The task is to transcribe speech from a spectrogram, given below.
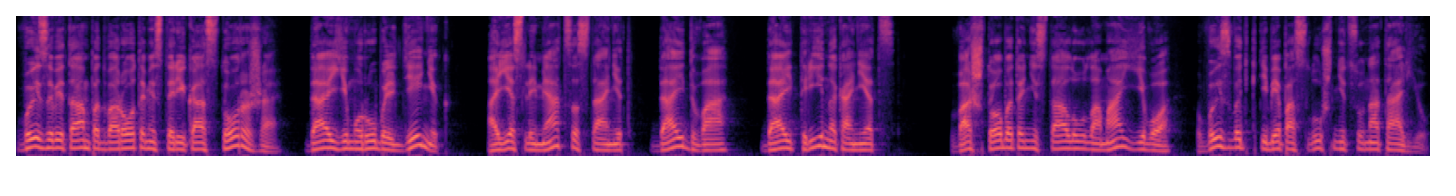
Вызови там под воротами старика-сторожа, дай ему рубль денег, а если мяться станет, дай два, дай три, наконец, во что бы то ни стало уломай его вызвать к тебе послушницу Наталью,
